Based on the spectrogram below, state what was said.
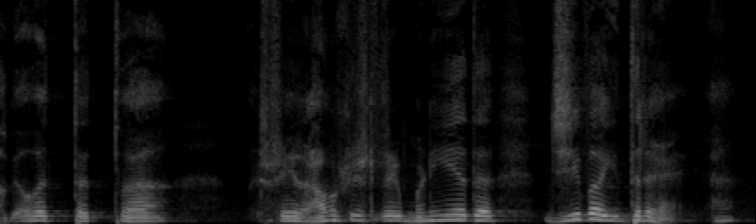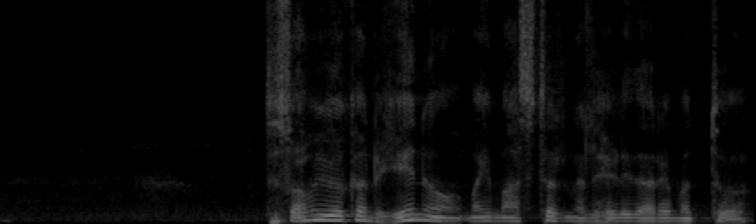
ಭಗವತ್ ತತ್ವ ಶ್ರೀರಾಮಕೃಷ್ಣರಿಗೆ ಮಣಿಯದ ಜೀವ ಇದ್ದರೆ ಸ್ವಾಮಿ ವಿವೇಕಾನಂದ ಏನು ಮೈ ಮಾಸ್ಟರ್ನಲ್ಲಿ ಹೇಳಿದ್ದಾರೆ ಮತ್ತು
